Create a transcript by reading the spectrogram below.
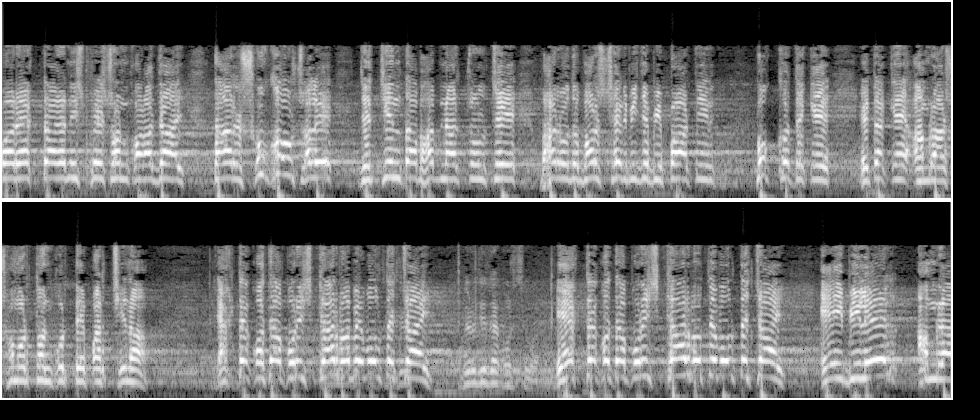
পর একটা নিষ্পেষণ করা যায় তার সুকৌশলে যে চিন্তা ভাবনা চলছে ভারতবর্ষের বিজেপি পার্টির পক্ষ থেকে এটাকে আমরা সমর্থন করতে পারছি না। একটা কথা পরিষ্কারভাবে বলতে চাই। বিরোধিতা করছে। একটা কথা পরিষ্কার হতে বলতে চাই। এই বিলের আমরা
